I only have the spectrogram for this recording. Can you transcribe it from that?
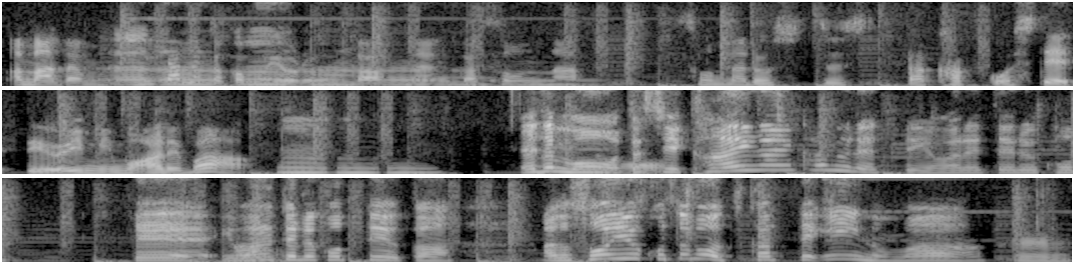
あまあ多分うん見た目とかもよるんか、うんなんかそんなそんな露出した格好してっていう意味もあれば。うんうんうん。えでもでも私海外かぶれって言われてる子って言われてる子っていうか、あのそういう言葉を使っていいのは、うん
